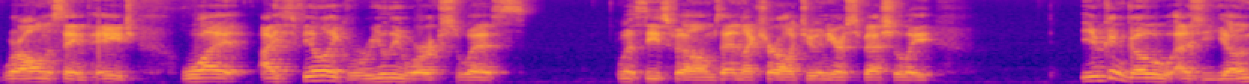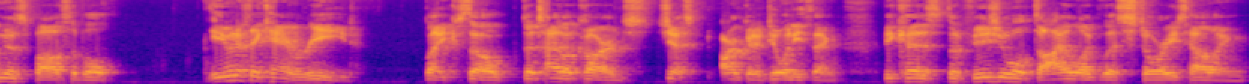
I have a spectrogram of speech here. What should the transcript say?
we're all on the same page. What I feel like really works with with these films and like Sherlock Jr. especially, you can go as young as possible, even if they can't read. Like, so the title cards just aren't going to do anything because the visual dialogueless storytelling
